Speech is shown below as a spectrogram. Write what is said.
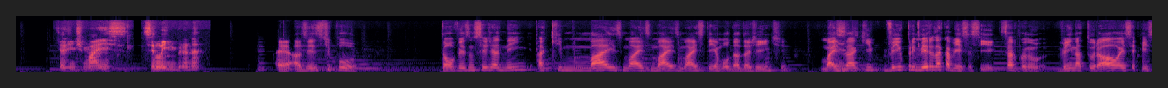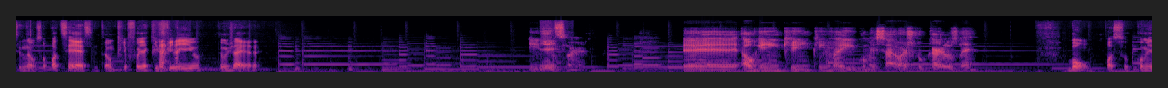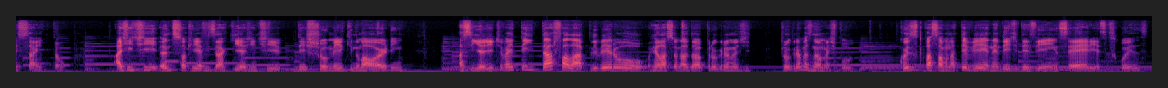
que a gente mais se lembra, né? É, às vezes, tipo, talvez não seja nem a que mais, mais, mais, mais tenha moldado a gente, mas a que veio primeiro na cabeça, assim. Sabe, quando vem natural, aí você pensa, não, só pode ser essa, então, porque foi a que veio, então já era. Isso, é isso. parça. É, alguém, quem, quem vai começar? Eu acho que o Carlos, né? Bom, posso começar então. A gente, antes só queria avisar que a gente deixou meio que numa ordem. Assim, a gente vai tentar falar primeiro relacionado a programa de. Programas não, mas tipo. Coisas que passavam na TV, né? Desde desenho, série, essas coisas.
